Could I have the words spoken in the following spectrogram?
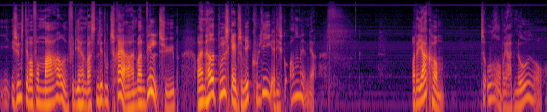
I, I synes, det var for meget, fordi han var sådan lidt utrær, og han var en vild type. Og han havde et budskab, som I ikke kunne lide, at I skulle omvende jer. Og da jeg kom, så udråber jeg et noget over.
